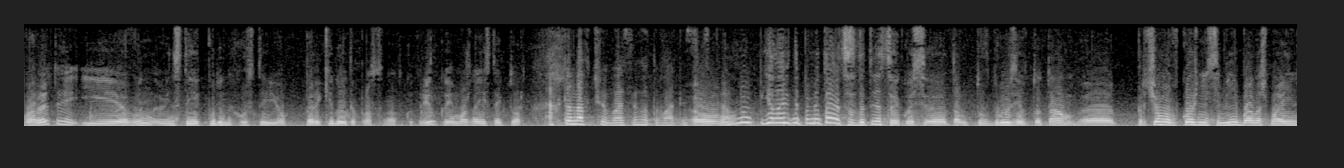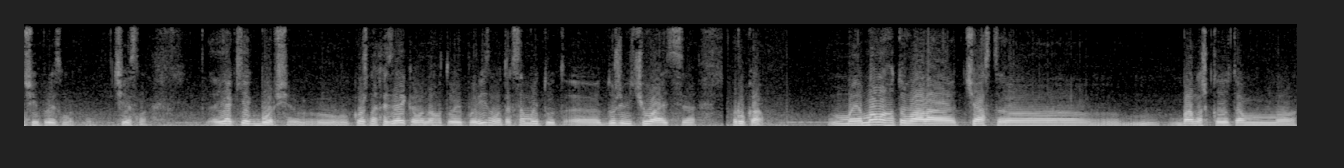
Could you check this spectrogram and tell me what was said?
варити, і він, він стає як пудинг густий. Його перекидуєте просто на таку тарілку і можна їсти як торт. А хто навчив вас готувати цю страву? Ну, я навіть не пам'ятаю, це з дитинства якось там то в друзів, то там. Причому в кожній сім'ї банош має інший присмак, чесно. Як, як борщ. Кожна хазяйка вона готує по-різному, так само і тут. Е, Дуже відчувається рука. Моя мама готувала часто е, банош, коли там е,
